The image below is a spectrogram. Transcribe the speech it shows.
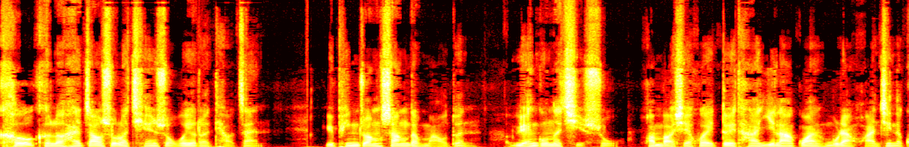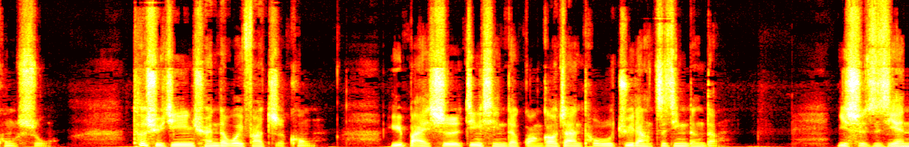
可口可乐还遭受了前所未有的挑战：与瓶装商的矛盾、员工的起诉、环保协会对他易拉罐污染环境的控诉。特许经营权的违法指控，与百事进行的广告战投入巨量资金等等，一时之间，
